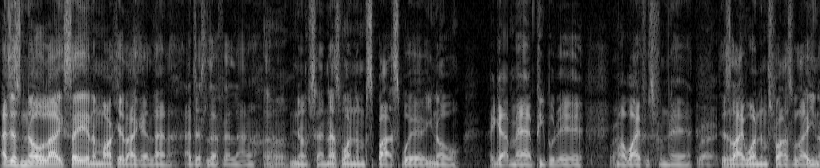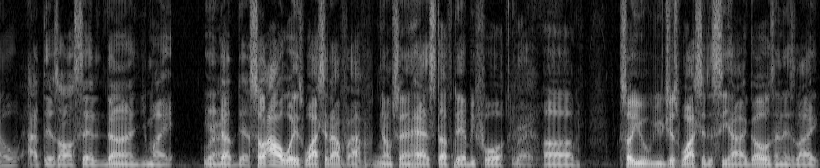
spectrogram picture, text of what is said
I just know, like, say in a market like Atlanta, I just left Atlanta. Uh-huh. You know what I'm saying? That's one of them spots where you know they got mad people there. My wife is from there. Right. It's like one of them spots where, like, you know, after it's all said and done, you might Right. end up there. So I always watch it. I've, I've, you know, what I'm saying, had stuff there before. Right. Um, so you you just watch it to see how it goes, and it's like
